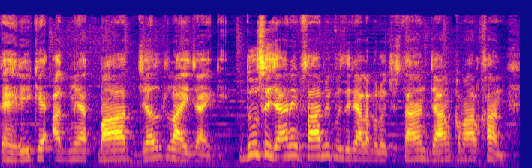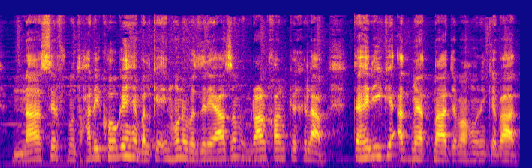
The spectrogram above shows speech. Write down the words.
तहरीक अदम अतमाद जल्द लाई जाएगी। दूसरी जानब सबक वजी अला बलोचिस्तान जाम कमाल खान न सिर्फ़ मुतहरिक हो गए हैं, बल्कि इन्होंने वजी अजम इमरान खान के खिलाफ तहरीक अदम अतमाद जमा होने के बाद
